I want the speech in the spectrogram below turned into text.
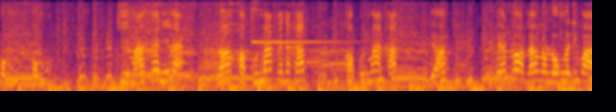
ผม ผมขี่ม้าแค่นี้แหละ เนาะขอบคุณมากเลยนะครับ ขอบคุณมากครับ เดี๋ยว พี่เบสรอดแล้วเราลงเลยดีกว่า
